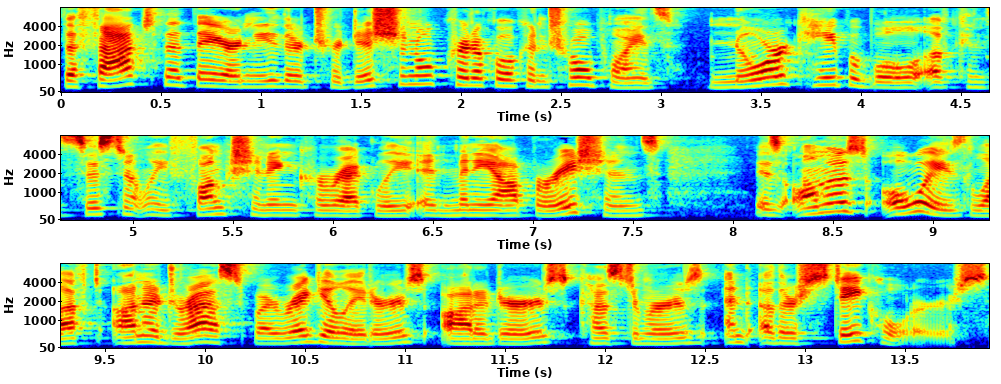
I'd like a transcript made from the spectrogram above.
the fact that they are neither traditional critical control points nor capable of consistently functioning correctly in many operations is almost always left unaddressed by regulators, auditors, customers, and other stakeholders.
